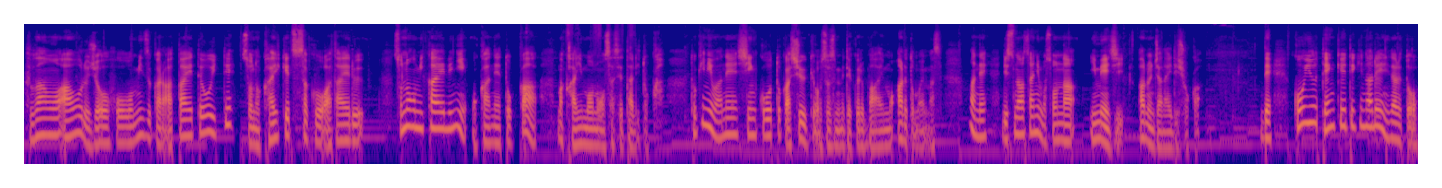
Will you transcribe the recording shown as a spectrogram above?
不安を煽る情報を自ら与えておいて、その解決策を与える。その見返りにお金とか、まあ、買い物をさせたりとか、時にはね、信仰とか宗教を進めてくる場合もあると思います。まあね、リスナーさんにもそんなイメージあるんじゃないでしょうか。で、こういう典型的な例になると、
